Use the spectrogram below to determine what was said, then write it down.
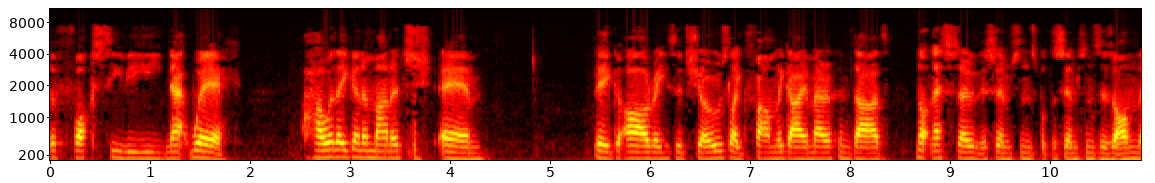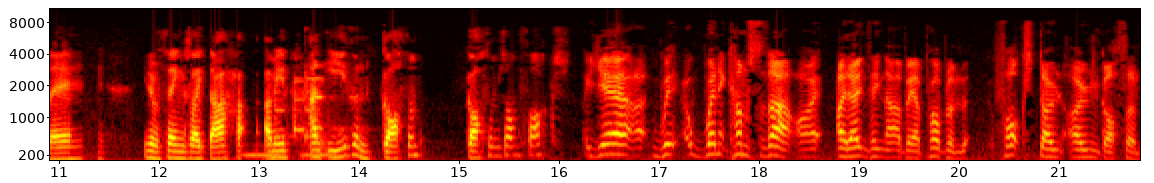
the Fox TV network, how are they going to manage um, big R-rated shows like Family Guy, American Dad? Not necessarily The Simpsons, but The Simpsons is on there. You know things like that. I mean, and even Gotham. Gotham's on Fox. Yeah, uh, when it comes to that, I, I don't think that'll be a problem. Fox don't own Gotham.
